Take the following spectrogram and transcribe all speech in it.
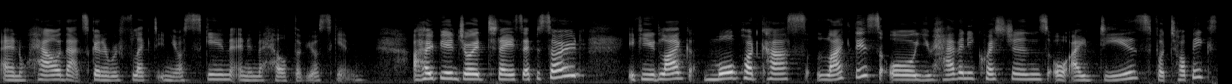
and how that's going to reflect in your skin and in the health of your skin. I hope you enjoyed today's episode. If you'd like more podcasts like this, or you have any questions or ideas for topics,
